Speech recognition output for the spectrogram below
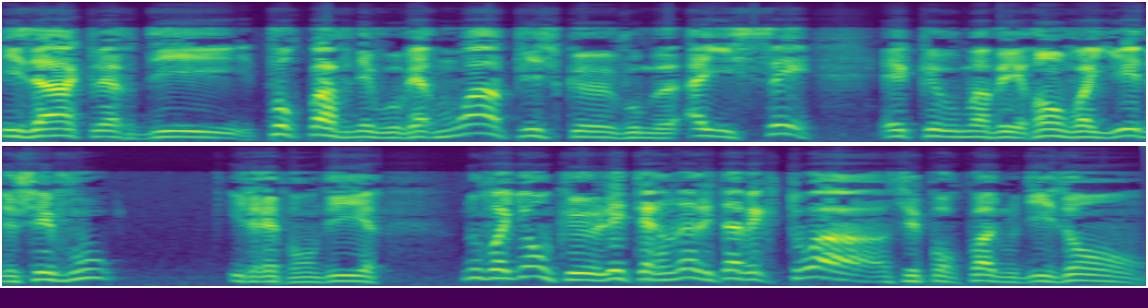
Isaac leur dit, Pourquoi venez-vous vers moi, puisque vous me haïssez et que vous m'avez renvoyé de chez vous? Ils répondirent, Nous voyons que l'Éternel est avec toi, c'est pourquoi nous disons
